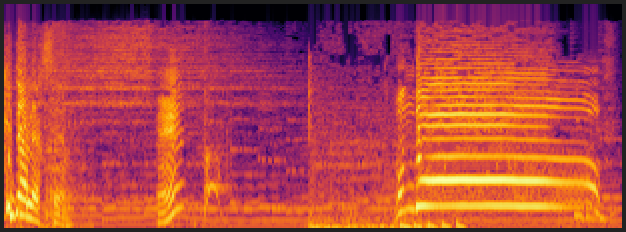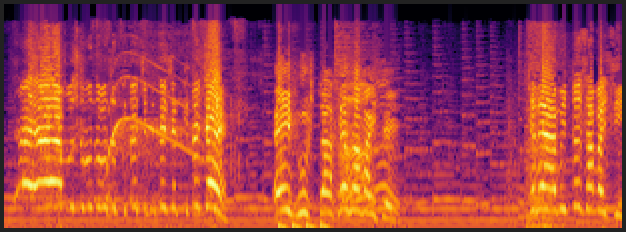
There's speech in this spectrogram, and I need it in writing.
কিতা লেখছেন। হ্যাঁ? বন্ধু! এই ফুসটার খেসা পাইছে সেটা আমি তো ছাপাইছি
